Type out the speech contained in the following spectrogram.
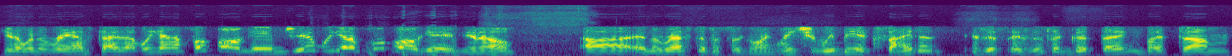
you know, when the Rams tied up, we got a football game, Jim. We got a football game, you know. Uh, and the rest of us are going, wait, should we be excited? Is this is this a good thing? But um,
